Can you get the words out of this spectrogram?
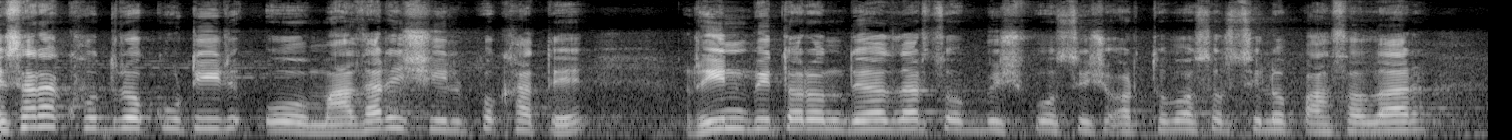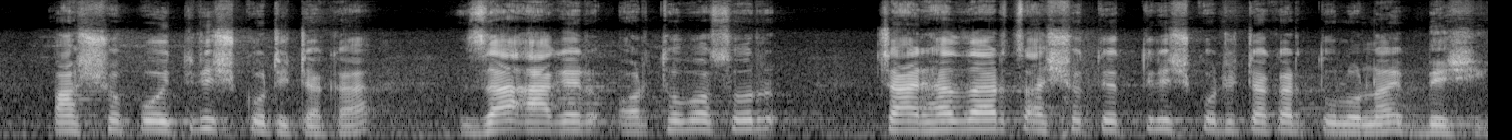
এছাড়া ক্ষুদ্র কুটির ও মাঝারি শিল্প খাতে ঋণ বিতরণ দুই হাজার চব্বিশ পঁচিশ অর্থবছর ছিল পাঁচ হাজার পাঁচশো পঁয়ত্রিশ কোটি টাকা, যা আগের অর্থবছর চার হাজার চারশো তেত্রিশ কোটি টাকার তুলনায় বেশি।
